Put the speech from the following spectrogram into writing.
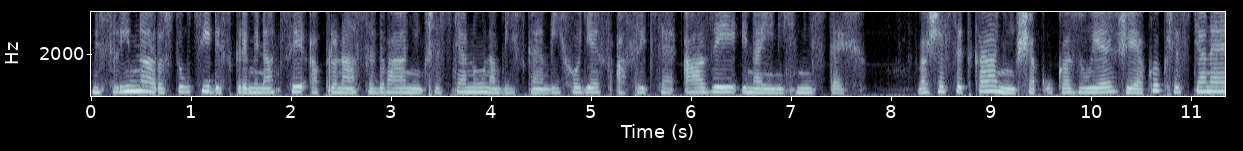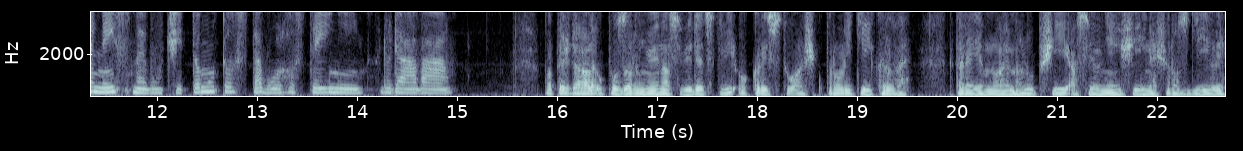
myslím na rostoucí diskriminaci a pronásledování křesťanů na Blízkém východě, v Africe, Ázii i na jiných místech. Vaše setkání však ukazuje, že jako křesťané nejsme vůči tomuto stavu lhostejní, dodává. Papež dále upozorňuje na svědectví o Kristu až k prolití krve, které je mnohem hlubší a silnější než rozdíly,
